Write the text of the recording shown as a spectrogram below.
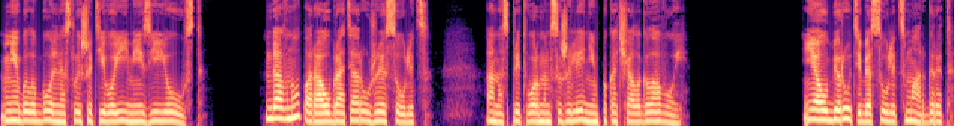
Мне было больно слышать его имя из ее уст. Давно пора убрать оружие с улиц. Она с притворным сожалением покачала головой. «Я уберу тебя с улиц, Маргарет,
